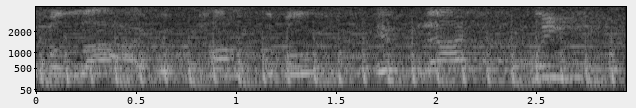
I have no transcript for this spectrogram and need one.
them alive if possible. If not, waste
